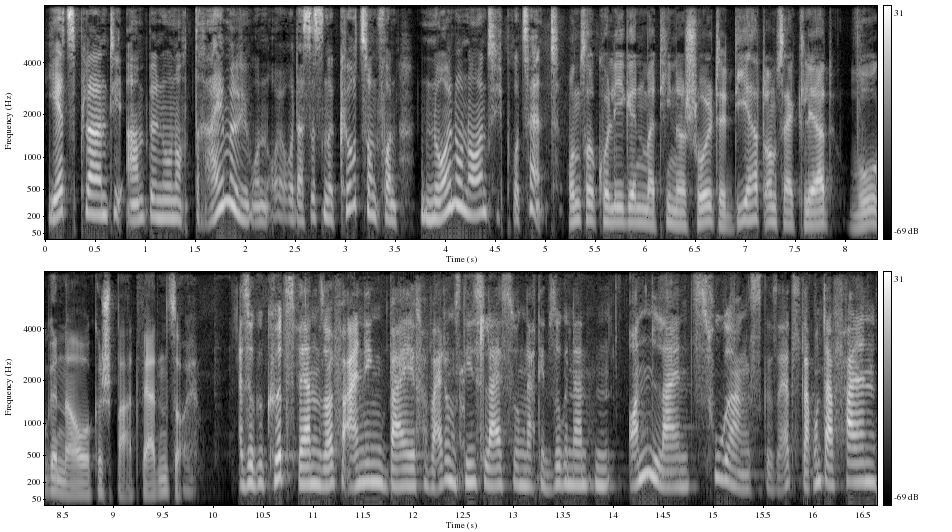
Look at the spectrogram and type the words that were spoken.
Jetzt plant die Ampel nur noch drei Millionen Euro. Das ist eine Kürzung von 99 Prozent. Unsere Kollegin Martina Schulte, die hat uns erklärt, wo genau gespart werden soll. Also gekürzt werden soll vor allen Dingen bei Verwaltungsdienstleistungen nach dem sogenannten Online-Zugangsgesetz. Darunter fallen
